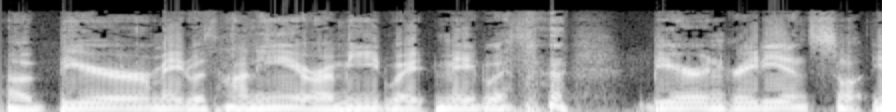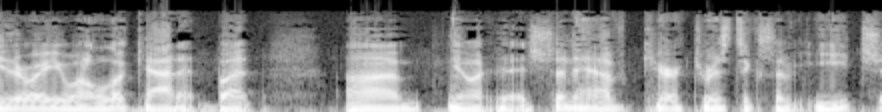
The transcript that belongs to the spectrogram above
a beer made with honey or a mead wa- made with beer ingredients. So either way you want to look at it, but um, you know it, it should have characteristics of each.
